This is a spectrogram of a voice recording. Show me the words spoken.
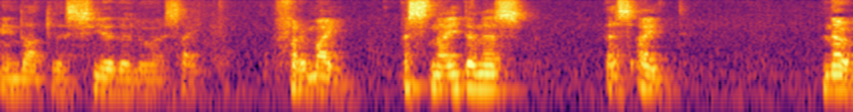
en dat hulle sedeloosheid vermy. Besnydenis is uit. Nou.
